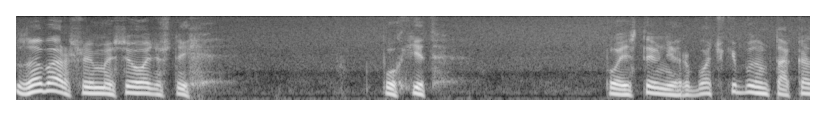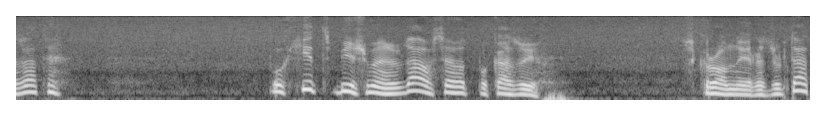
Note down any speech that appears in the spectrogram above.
Завершуємо сьогоднішній похід по істивні грибочки, будемо так казати. Похід більш-менш вдався, от показую скромний результат.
